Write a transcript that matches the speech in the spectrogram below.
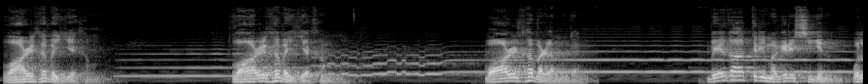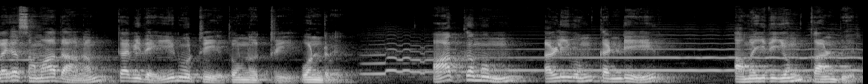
வாழ்க வையகம். வாழ்க வையகம். வாழ்க வளமுடன். வேதாத்ரி மகரிஷியின் உலக சமாதானம் கவிதை நூற்றி தொன்னூற்றி ஒன்று. ஆக்கமும் அழிவும் கண்டீர் அமைதியும் காண்பீர்.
